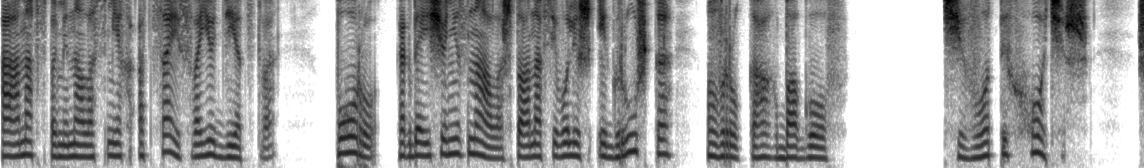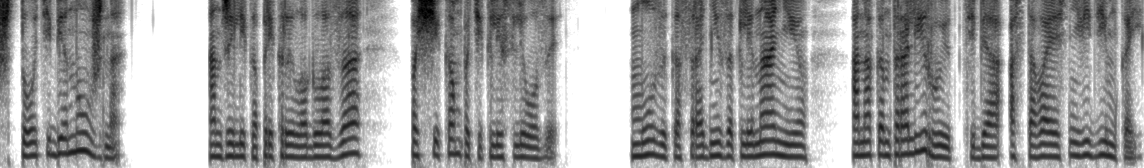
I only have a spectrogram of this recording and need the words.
а она вспоминала смех отца и свое детство, пору, когда еще не знала, что она всего лишь игрушка в руках богов. «Чего ты хочешь? Что тебе нужно?» Анжелика прикрыла глаза, по щекам потекли слезы. Музыка сродни заклинанию, она контролирует тебя, оставаясь невидимкой.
